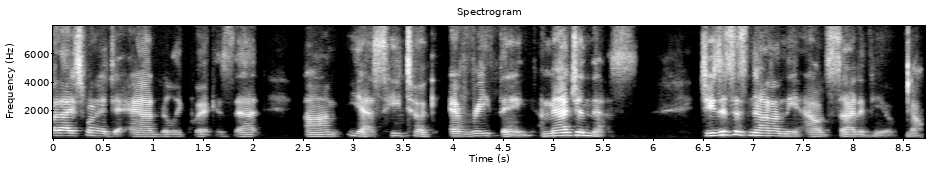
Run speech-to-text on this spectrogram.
But I just wanted to add really quick is that, um, yes, he took everything. Imagine this Jesus is not on the outside of you. No.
